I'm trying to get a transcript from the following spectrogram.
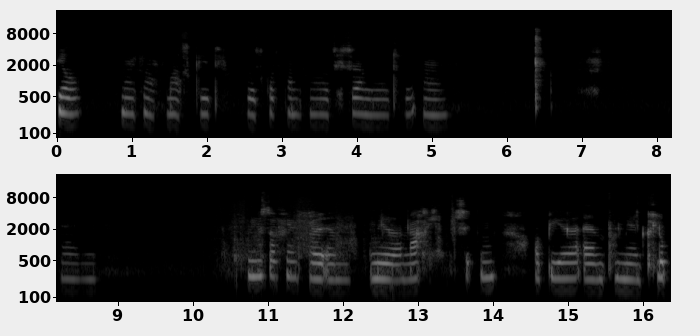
ja, einfach was geht. Ich weiß gerade gar nicht mehr, was ich sagen wollte. Ähm, ähm, ihr müsst auf jeden Fall ähm, mir Nachrichten schicken, ob ihr ähm, von mir einen Club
